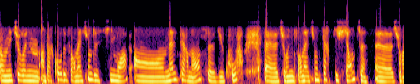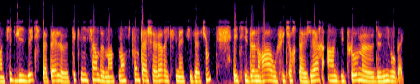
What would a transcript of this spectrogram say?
On est sur une, un parcours de formation de six mois, en alternance, du coup, sur une formation certifiante, sur un titre visé qui s'appelle technicien de maintenance pompe à chaleur et climatisation, et qui donnera aux futurs stagiaires un diplôme de niveau bac.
